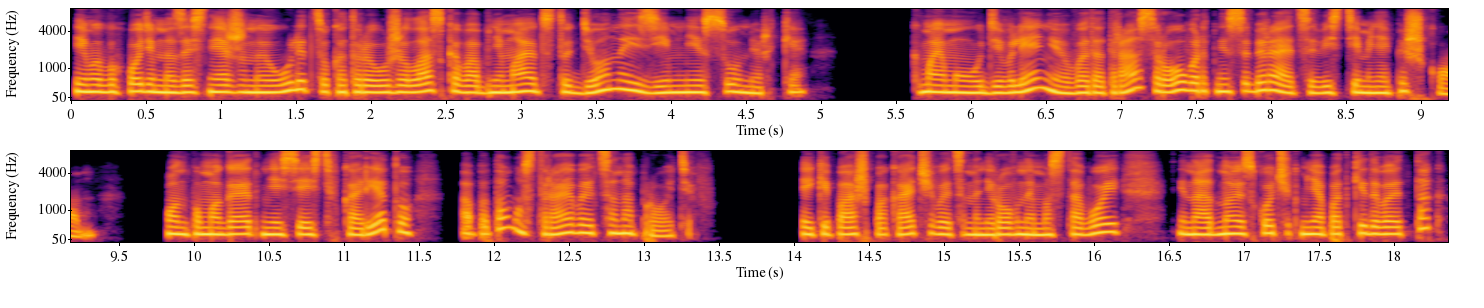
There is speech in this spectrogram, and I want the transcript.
И мы выходим на заснеженную улицу, которую уже ласково обнимают студеные зимние сумерки. К моему удивлению, в этот раз Роувард не собирается вести меня пешком. Он помогает мне сесть в карету, а потом устраивается напротив. Экипаж покачивается на неровной мостовой, и на одной из кочек меня подкидывает так,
